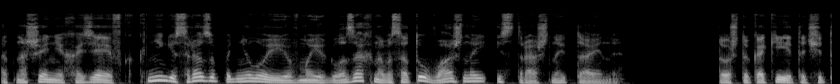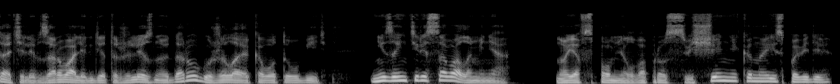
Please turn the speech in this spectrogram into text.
Отношение хозяев к книге сразу подняло ее в моих глазах на высоту важной и страшной тайны. То, что какие-то читатели взорвали где-то железную дорогу, желая кого-то убить, не заинтересовало меня, но я вспомнил вопрос священника на исповеди,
